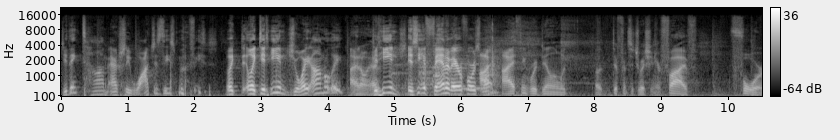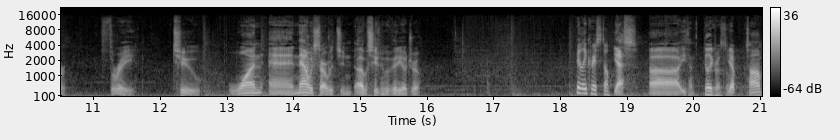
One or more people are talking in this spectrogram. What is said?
Do you think Tom actually watches these movies? Like, like, did he enjoy Amelie? I don't- Have, Did he? en- Is he a fan of Air Force One? I, I think we're dealing with a different situation here. Five, four, three, two, one, and now we start with Jan- uh, excuse me with video. Drew. Billy Crystal. Yes. Uh, Ethan. Billy Crystal. Yep. Tom.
